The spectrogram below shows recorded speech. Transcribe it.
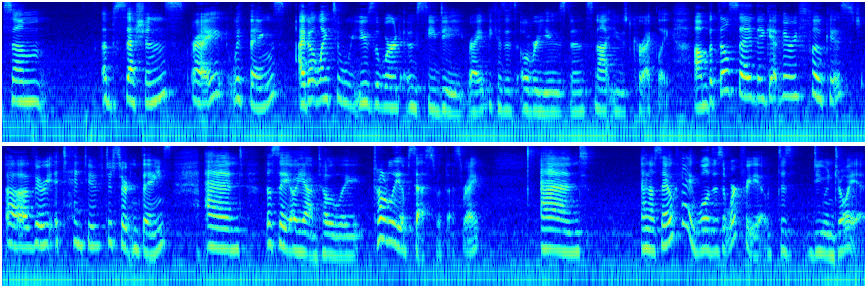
some obsessions, right, with things. I don't like to use the word OCD, right, because it's overused and it's not used correctly. Um, but they'll say they get very focused, uh, very attentive to certain things, and they'll say, "Oh yeah, I'm totally, totally obsessed with this," right? And and I'll say, "Okay, well, does it work for you? Does do you enjoy it?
